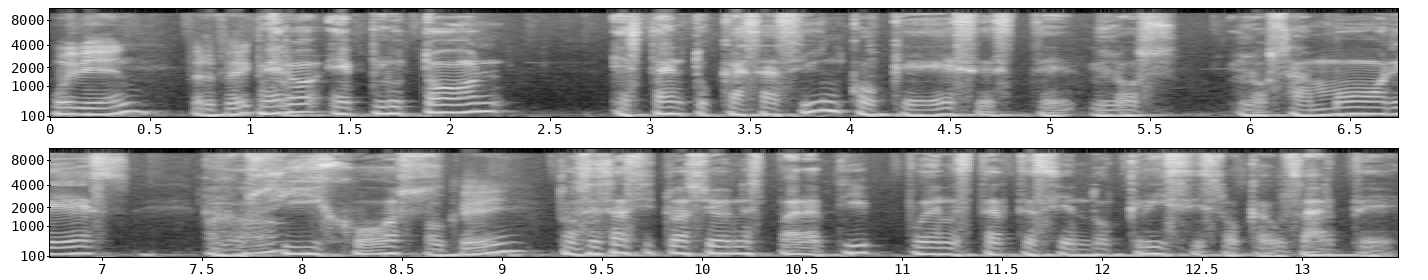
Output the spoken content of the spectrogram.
Muy bien, perfecto. Pero eh, Plutón está en tu casa 5, que es este los, los amores, los hijos. Okay. Entonces esas situaciones para ti pueden estarte haciendo crisis o causarte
